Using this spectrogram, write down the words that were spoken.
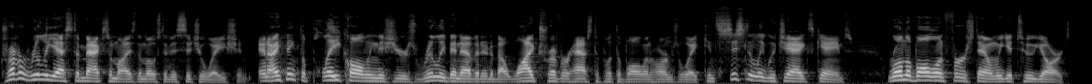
Trevor really has to maximize the most of his situation. And I think the play calling this year has really been evident about why Trevor has to put the ball in harm's way consistently with Jags games. Run the ball on first down, we get two yards.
